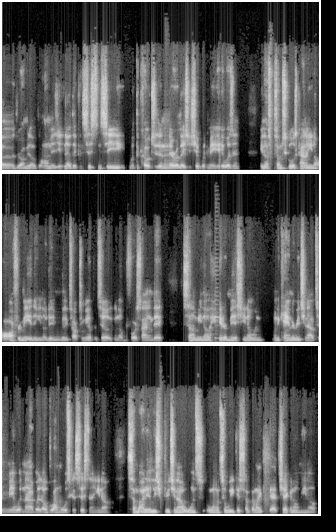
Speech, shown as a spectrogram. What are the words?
uh, draw me to Oklahoma is you know the consistency with the coaches and their relationship with me. It wasn't you know some schools kind of you know offered me, then you know didn't really talk to me up until you know before signing day. Some you know hit or miss. You know when when it came to reaching out to me and whatnot. But Oklahoma was consistent. You know somebody at least reaching out once once a week or something like that, checking on me. You know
